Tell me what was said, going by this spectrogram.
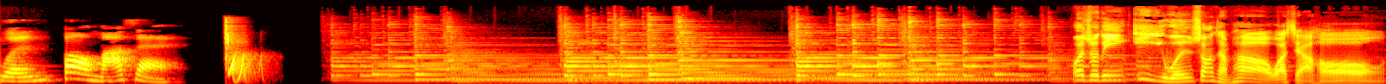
文报马仔，欢迎收听艺文双响炮，我是阿红。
